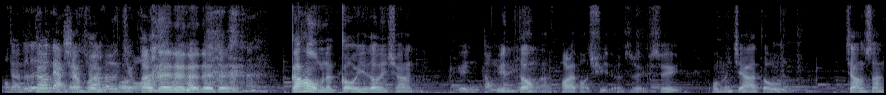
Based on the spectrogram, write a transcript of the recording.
哦假如是有两个人喜欢喝酒啊对对对对对对对。刚好我们的狗也都很喜欢运动运动啊，跑来跑去的，所以所以我们家都嗯这样算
